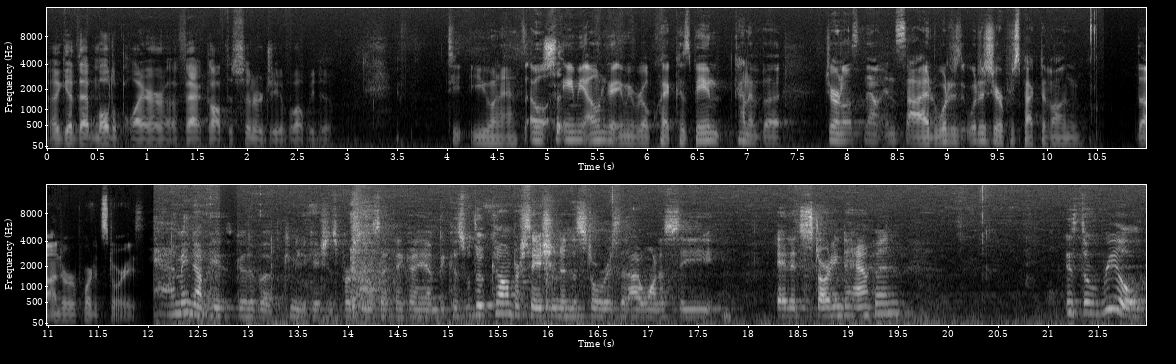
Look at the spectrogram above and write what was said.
uh get that multiplier effect off the synergy of what we do. Do you want to ask? Oh, so, Amy, I want to go Amy real quick because being kind of the journalist now inside, what is what is your perspective on the underreported stories? Yeah, I may not be as good of a communications person as I think I am because with the conversation and the stories that I want to see, and it's starting to happen, is the real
